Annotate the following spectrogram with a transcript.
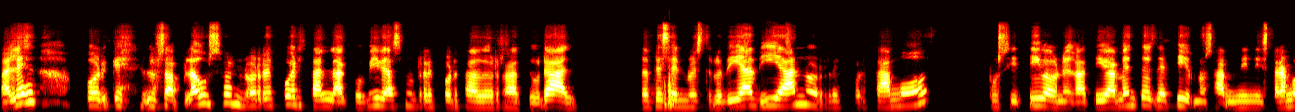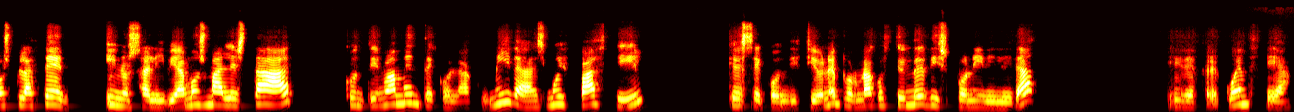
¿vale? Porque los aplausos no refuerzan, la comida es un reforzador natural. Entonces, en nuestro día a día nos reforzamos positiva o negativamente, es decir, nos administramos placer y nos aliviamos malestar continuamente con la comida. Es muy fácil que se condicione por una cuestión de disponibilidad y de frecuencia.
